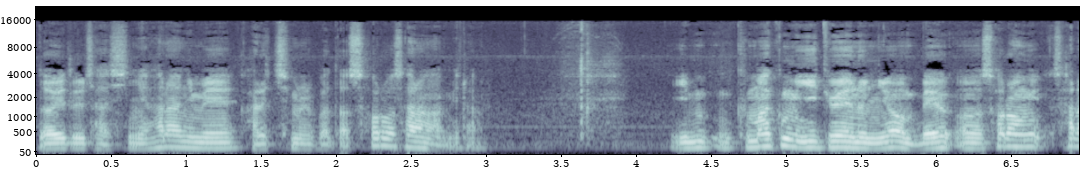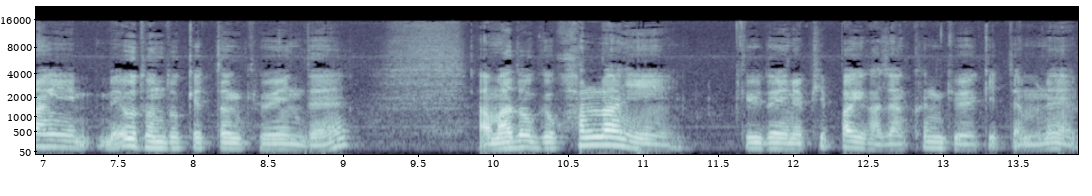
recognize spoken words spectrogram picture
너희들 자신이 하나님의 가르침을 받아 서로 사랑함이라. 이, 그만큼 이 교회는요, 매우, 어, 서롱, 사랑이 매우 돈독했던 교회인데, 아마도 그 환란이, 유대인의 핍박이 가장 큰 교회였기 때문에,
